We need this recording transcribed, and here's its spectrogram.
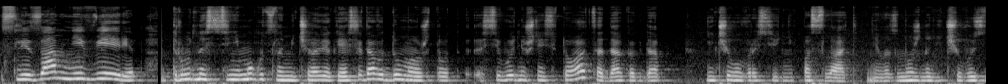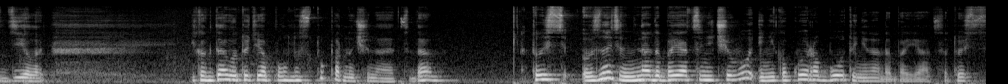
слезам не верит. Трудности не могут сломить человека. Я всегда вот думаю, что вот сегодняшняя ситуация, да, когда ничего в Россию не послать, невозможно ничего сделать. И когда вот у тебя полный ступор начинается, да, то есть, вы знаете, не надо бояться ничего, и никакой работы не надо бояться. То есть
